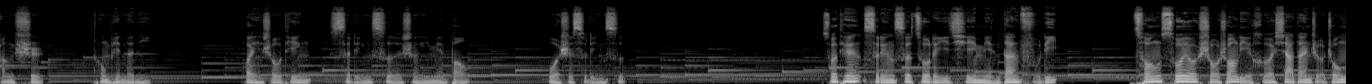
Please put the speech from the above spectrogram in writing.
城市，同频的你，欢迎收听四零四声音面包，我是四零四。昨天四零四做了一期免单福利，从所有首双礼盒下单者中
